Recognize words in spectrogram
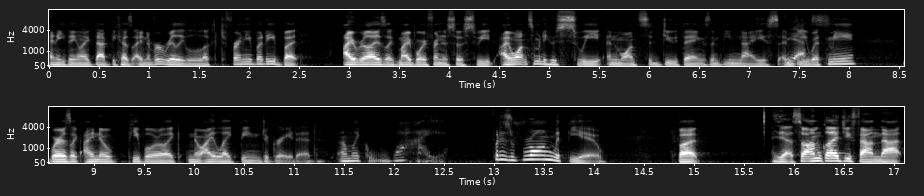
anything like that because I never really looked for anybody. But I realized like my boyfriend is so sweet. I want somebody who's sweet and wants to do things and be nice and be with me. Whereas like I know people are like, no, I like being degraded. I'm like, why? What is wrong with you? But yeah, so I'm glad you found that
